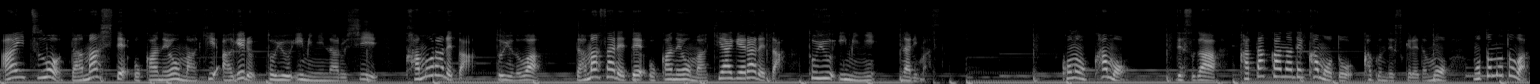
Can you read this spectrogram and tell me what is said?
あいつを騙してお金を巻き上げるという意味になるしかもられたというのは騙されてお金を巻き上げられたという意味になります。このカモですがカタカナでカモと書くんですけれどももともとは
